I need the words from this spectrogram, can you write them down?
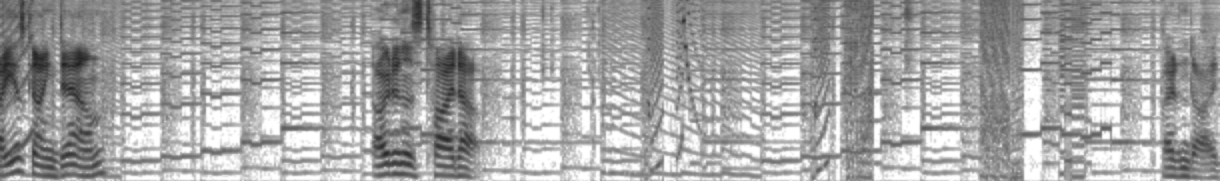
Oh, he is going down. Odin is tied up. Odin died.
